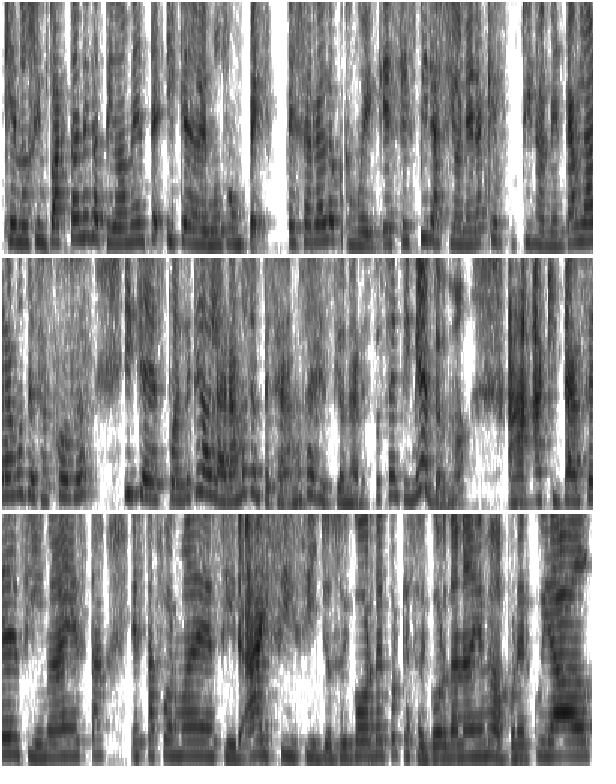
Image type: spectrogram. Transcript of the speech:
que nos impacta negativamente y que debemos romper. Esa era lo que, como que esta inspiración era que finalmente habláramos de esas cosas y que después de que habláramos empezáramos a gestionar estos sentimientos, ¿no? A, quitarse de encima esta, esta forma de decir, ay, sí, sí, yo soy gorda y porque soy gorda nadie me va a poner cuidado,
